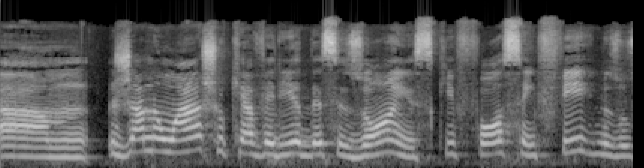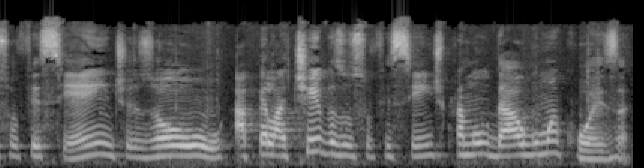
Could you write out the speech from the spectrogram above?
Um, já não acho que haveria decisões que fossem firmes o suficientes ou apelativas o suficiente para mudar alguma coisa.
